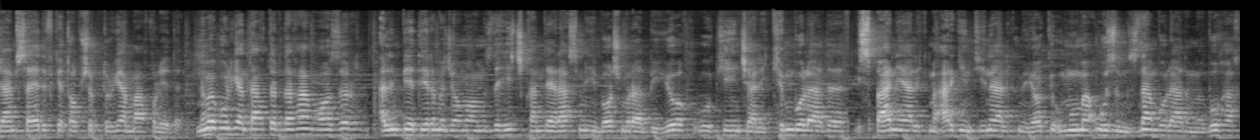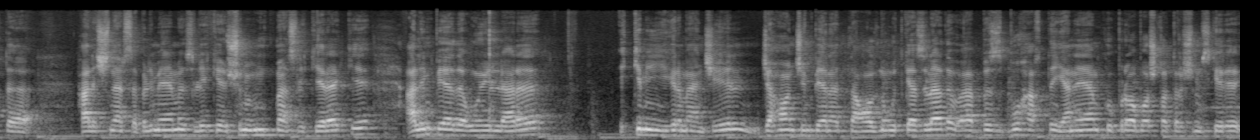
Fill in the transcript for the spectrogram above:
jamshid saidovga topshirib turgan ma'qul edi. Nima bo'lgan taqdirda ham hozir olimpiya terma jamoamizda hech qanday rasmiy bosh murabbiy yo'q. U keyinchalik kim bo'ladi? Ispaniyalikmi argentinalikmi yoki umuman o'zimizdan bo'ladimi? Bu haqda hali hech narsa bilmaymiz lekin shuni unutmaslik kerakki olimpiada o'yinlari 2020 yil jahon chempionatidan oldin o'tkaziladi va biz bu haqda yana ham ko'proq bosh qotirishimiz kerak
